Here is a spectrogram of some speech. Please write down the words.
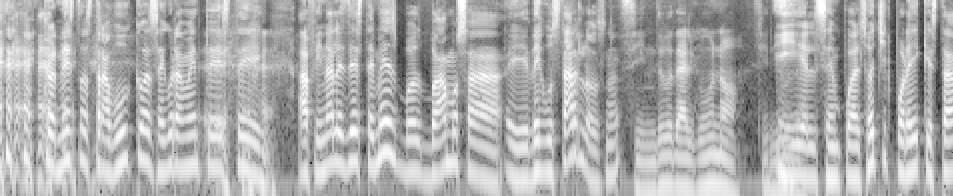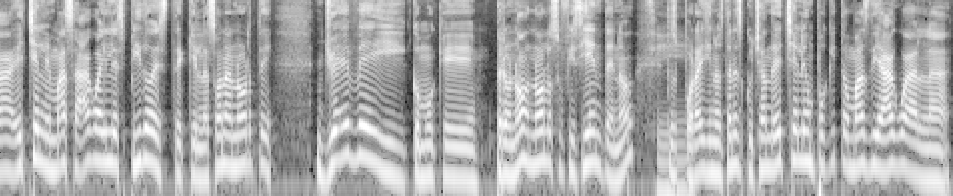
con estos trabucos. Seguramente este a finales de este mes vamos a eh, degustarlos, ¿no? Sin duda alguno. Sin duda. Y el Sempualzóchitl por ahí que está, échenle más agua y les pido este que en la zona norte llueve y como que, pero no, no lo suficiente, ¿no? Sí. Entonces por ahí si nos están escuchando, échele un poquito más de agua a la,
